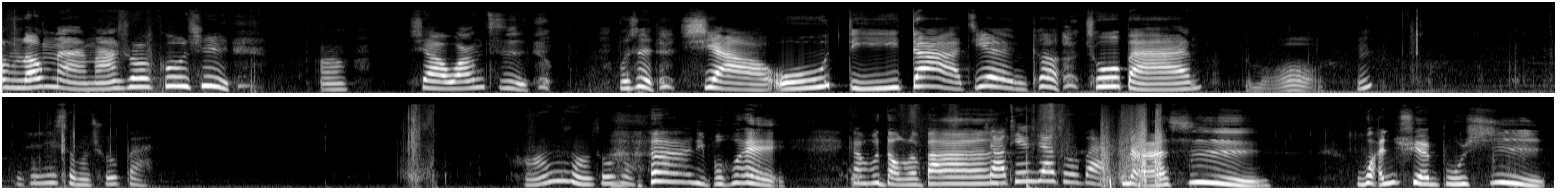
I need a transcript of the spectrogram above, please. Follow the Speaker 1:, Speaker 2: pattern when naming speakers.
Speaker 1: 恐龙妈妈说故事，嗯，小王子不是小无敌大剑客出版。
Speaker 2: 什么？
Speaker 1: 嗯，我看是什么出版？好像是什么出版？
Speaker 2: 哈，你不会，看不懂了吧？
Speaker 1: 小天下出版。
Speaker 2: 哪是？完全不是。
